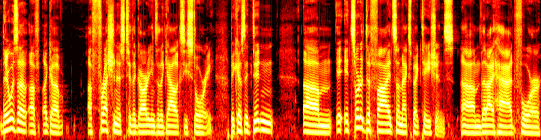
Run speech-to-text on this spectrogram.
there was a, a like a a freshness to the Guardians of the Galaxy story because it didn't. Um, it, it sort of defied some expectations um, that I had for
